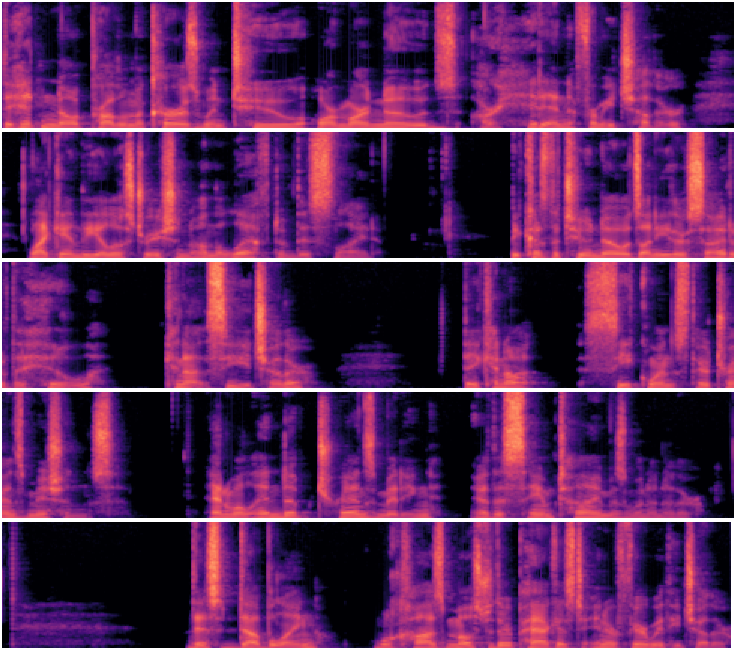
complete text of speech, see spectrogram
The hidden node problem occurs when two or more nodes are hidden from each other, like in the illustration on the left of this slide. Because the two nodes on either side of the hill cannot see each other, they cannot sequence their transmissions and will end up transmitting at the same time as one another. This doubling will cause most of their packets to interfere with each other,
